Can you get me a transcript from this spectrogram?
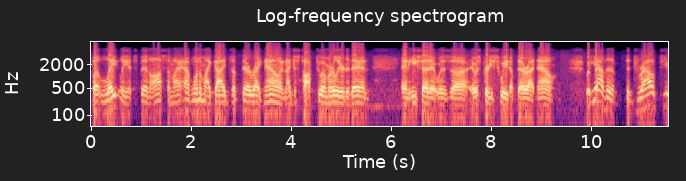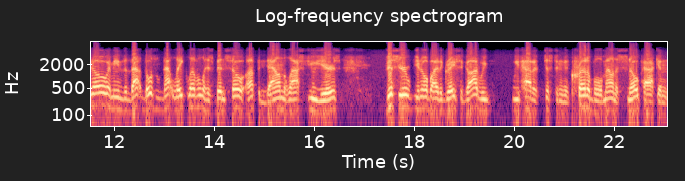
But lately, it's been awesome. I have one of my guides up there right now, and I just talked to him earlier today, and and he said it was uh, it was pretty sweet up there right now. But yeah, the the drought, you know, I mean the, that those that lake level has been so up and down the last few years. This year, you know, by the grace of God, we we've had a, just an incredible amount of snowpack, and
